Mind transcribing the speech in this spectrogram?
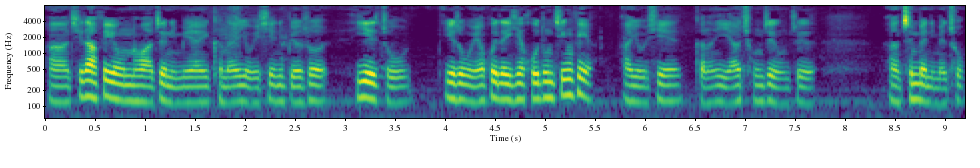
啊，其他费用的话，这里面可能有一些，你比如说业主。业主委员会的一些活动经费啊，啊，有些可能也要从这种这个啊成本里面出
